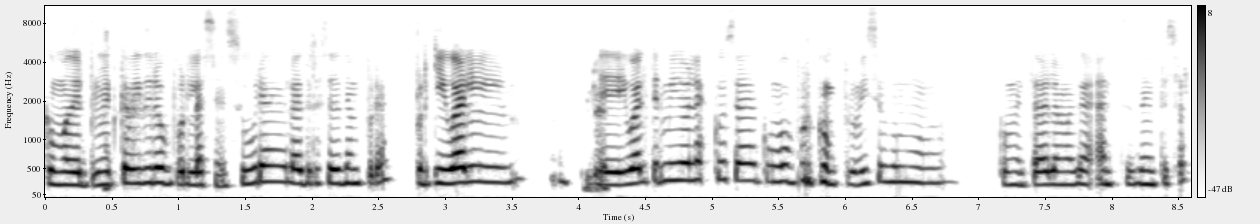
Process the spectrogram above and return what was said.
como del primer capítulo por la censura, la tercera temporada. Porque igual, eh, igual terminó las cosas como por compromiso, como comentaba la Maca antes de empezar.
